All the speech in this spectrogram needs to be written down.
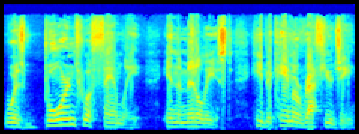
was born to a family in the Middle East. He became a refugee.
